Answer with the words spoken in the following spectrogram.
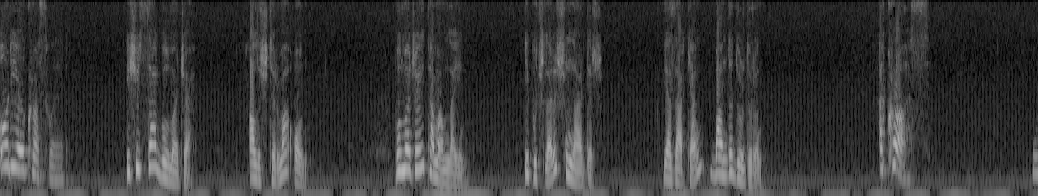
Audio crossword. İşitsel bulmaca. Alıştırma 10. Bulmacayı tamamlayın. İpuçları şunlardır. Yazarken bandı durdurun. Across. 1.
